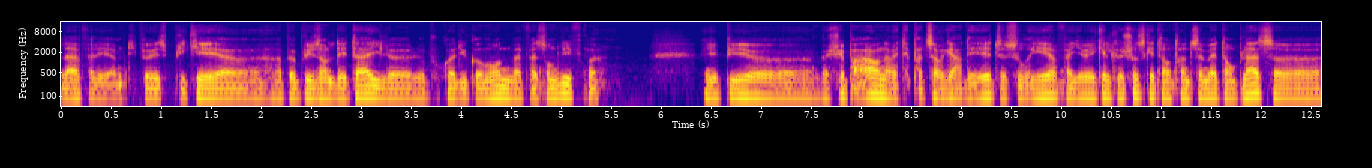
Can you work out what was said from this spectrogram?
là fallait un petit peu expliquer euh, un peu plus dans le détail le, le, pourquoi du comment de ma façon de vivre. Quoi. Et puis, euh, bah, je sais pas, on n'arrêtait pas de se regarder, de sourire. Enfin, il y avait quelque chose qui était en train de se mettre en place. Euh,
